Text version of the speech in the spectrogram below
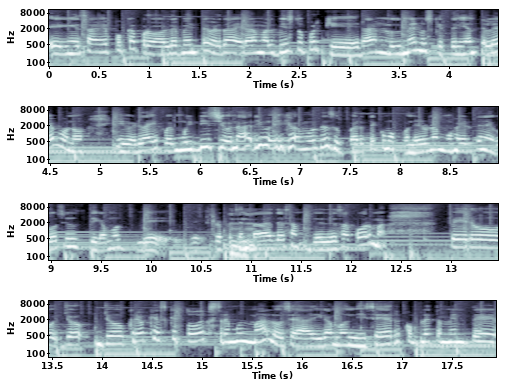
en esa época probablemente, ¿verdad? Era mal visto porque eran los menos que tenían teléfono y, ¿verdad? Y fue muy visionario, digamos, de su parte como poner una mujer de negocios, digamos, de, representada de, esa, de esa forma pero yo, yo creo que es que todo extremo es malo, o sea, digamos, ni ser completamente,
